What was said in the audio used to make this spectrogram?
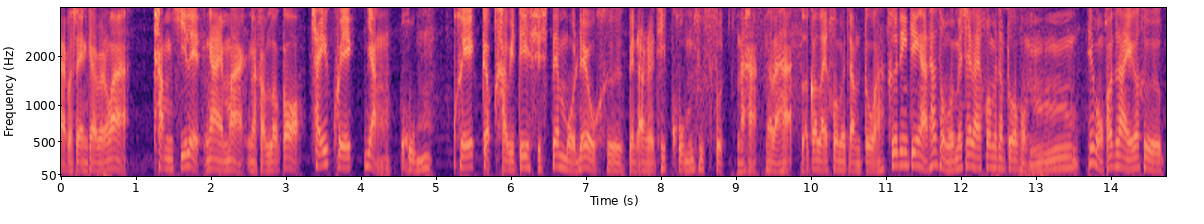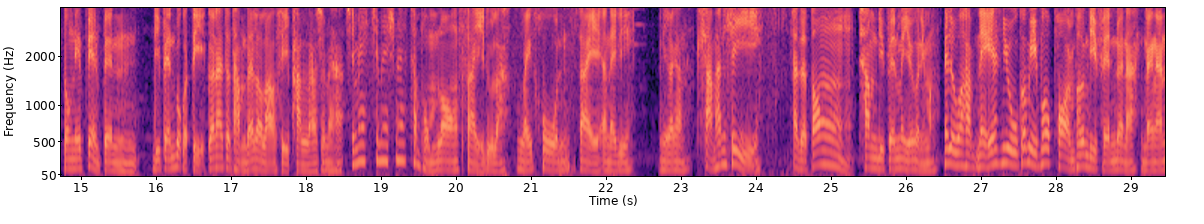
48%กลายเป็นว่าทำคีเลตง่ายมากนะครับแล้วก็ใช้เควกอย่างคุ้ม เควกกับ Cavity System Model คือเป็นอะไรที่คุ้มสุดๆนะฮะนั่นแหละฮะแล้วก็ไลท์โคนประจำตัว คือจริงๆอะถ้าสมมติไม่ใช่ไลท์โคนประจำตัวผมที่ผมเข้าใจก็คือตรงนี้เปลี่ยนเป็น Defense ปกติก็น่าจะทำได้ราวๆสี่พันแล้วใช่ไหมฮะใช่ไหมใช่ไหมใช่ไหมถ้าผมลองใส่ดูละไลท์โคนใส่อันไหนดี อันนี้แล้วกัน3,400 อาจจะต้องทำดีเฟนต์มาเยอะกว่านี้มั้งไม่รู้ครับ ใน SU ก็มีพวกพรเพิ่มดีเฟนต์ด้วยนะ ดังนั้น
